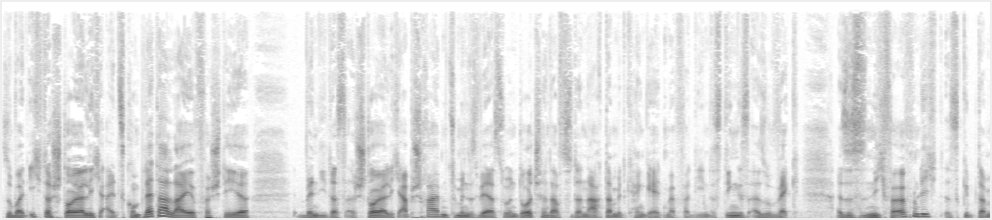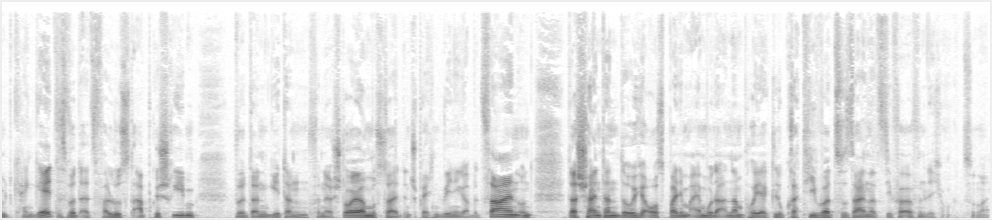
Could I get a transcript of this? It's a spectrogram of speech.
Soweit ich das steuerlich als kompletter Laie verstehe, wenn die das steuerlich abschreiben, zumindest wäre es so in Deutschland, darfst du danach damit kein Geld mehr verdienen. Das Ding ist also weg. Also es ist nicht veröffentlicht, es gibt damit kein Geld, es wird als Verlust abgeschrieben, wird dann, geht dann von der Steuer, musst du halt entsprechend weniger bezahlen und das scheint dann durchaus bei dem einen oder anderen Projekt lukrativer zu sein, als die Veröffentlichung zu sein.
